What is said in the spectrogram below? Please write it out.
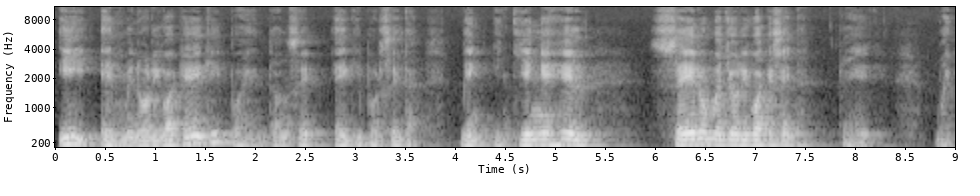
y es menor o igual que x, pues entonces x por z. Bien, ¿y quién es el 0 mayor o igual que z? Bueno,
